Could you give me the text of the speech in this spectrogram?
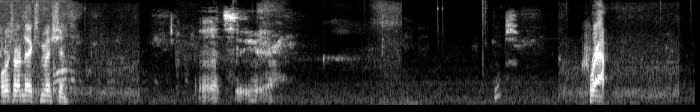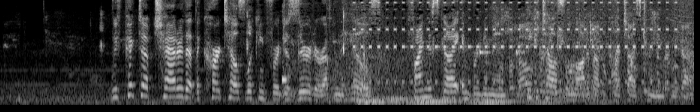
Where's our next mission? Uh, let's see here. Oops. Crap. We've picked up chatter that the cartel's looking for a deserter up in the hills. Find this guy and bring him in. He could tell us a lot about the cartel's training program.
